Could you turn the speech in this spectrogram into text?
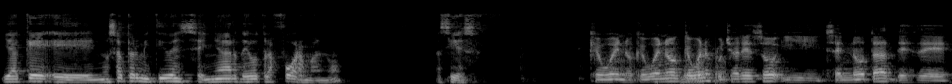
ya que eh, nos ha permitido enseñar de otra forma, ¿no? Así es. Qué bueno, qué bueno, qué bueno escuchar eso y se nota desde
